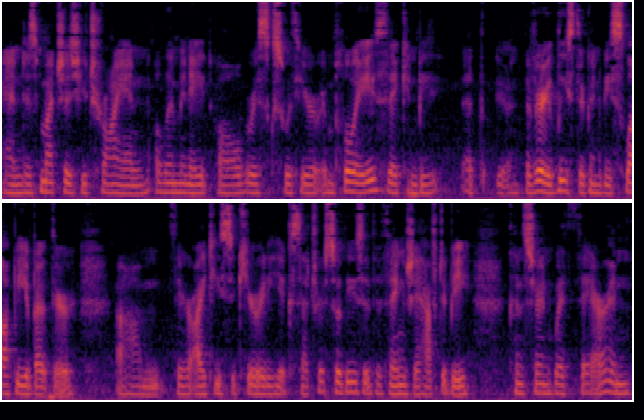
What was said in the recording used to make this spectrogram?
And as much as you try and eliminate all risks with your employees, they can be at the, very least they're going to be sloppy about their um, their IT security, etc. So these are the things you have to be concerned with there. And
